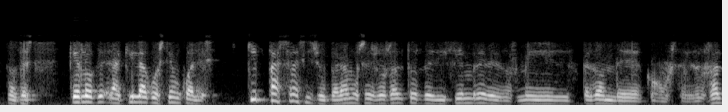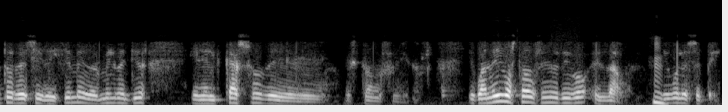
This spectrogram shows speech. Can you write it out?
Entonces, ¿Qué es lo que aquí la cuestión cuál es? ¿Qué pasa si superamos esos altos de diciembre de 2000, perdón, de ¿cómo usted, los altos de sí, de diciembre de 2022 en el caso de Estados Unidos? Y cuando digo Estados Unidos digo el Dow, hmm. digo el SP,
